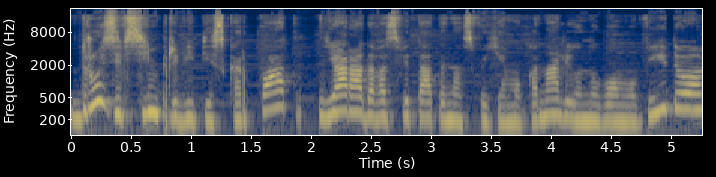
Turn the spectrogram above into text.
Друзі, всім привіт із Карпат! Я рада вас вітати на своєму каналі у новому відео.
